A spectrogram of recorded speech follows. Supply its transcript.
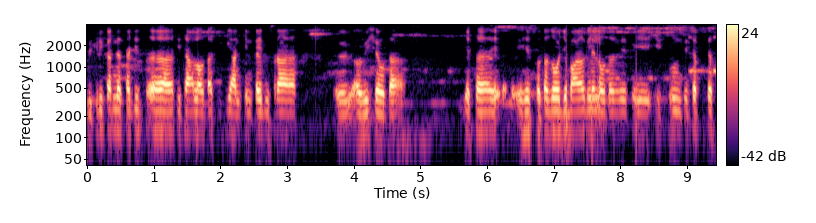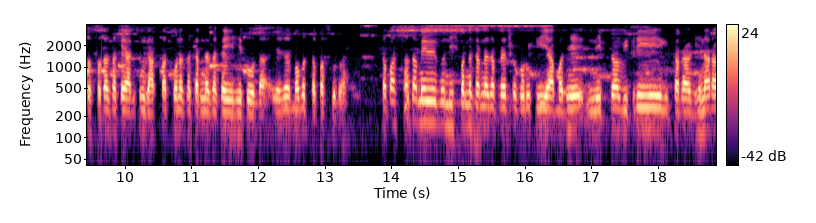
विक्री करण्यासाठीच अ, तिथे आला होता की आणखीन काही दुसरा अ, विषय होता. याचा हे स्वतःजवळ जे बाळगलेलं होतं ते- इथून त्याच्यात त्याचा स्वतःचा काही आणखीन घातपात कोणाचा करण्याचा काही हेतू होता याच्याबाबत तपास सुरू आहे. तपास आता मी निष्पन्न करण्याचा प्रयत्न करू की यामध्ये नेमकं विक्री करा घेणारा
